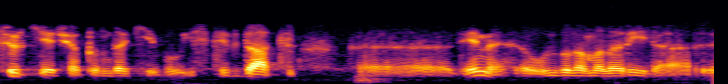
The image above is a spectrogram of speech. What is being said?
Türkiye çapındaki bu istibdat e, değil mi uygulamalarıyla e,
